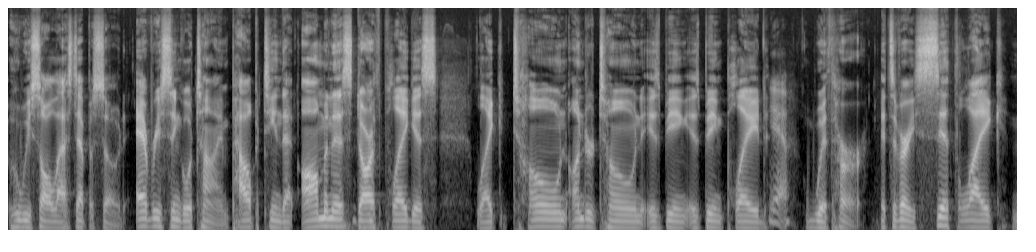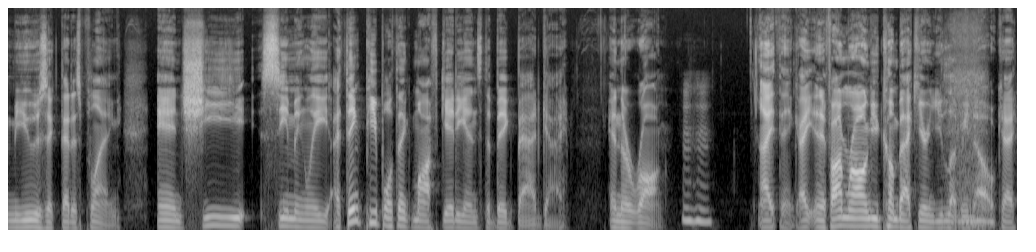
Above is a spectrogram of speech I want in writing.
who we saw last episode, every single time, Palpatine, that ominous Darth Plagueis like tone undertone is being is being played Yeah. with her. It's a very Sith like music that is playing. And she seemingly I think people think Moff Gideon's the big bad guy. And they're wrong. Mm-hmm. I think. I, and if I'm wrong, you come back here and you let me know, okay?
